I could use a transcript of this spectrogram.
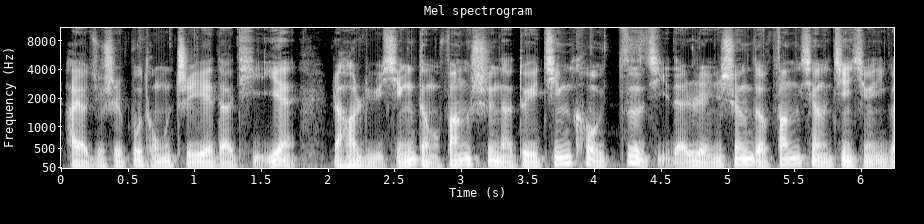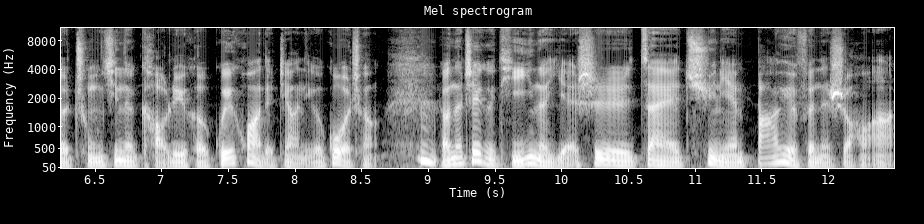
还有就是不同职业的体验，然后旅行等方式呢，对今后自己的人生的方向进行一个重新的考虑和规划的这样的一个过程。嗯，然后呢，这个提议呢。也是在去年八月份的时候啊，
